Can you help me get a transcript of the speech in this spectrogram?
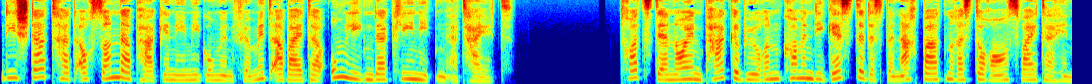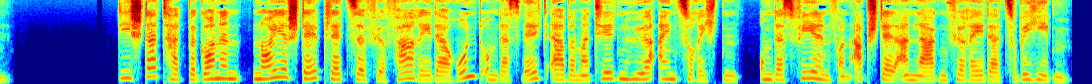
Die Stadt hat auch Sonderparkgenehmigungen für Mitarbeiter umliegender Kliniken erteilt. Trotz der neuen Parkgebühren kommen die Gäste des benachbarten Restaurants weiterhin. Die Stadt hat begonnen, neue Stellplätze für Fahrräder rund um das Welterbe Mathildenhöhe einzurichten, um das Fehlen von Abstellanlagen für Räder zu beheben.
